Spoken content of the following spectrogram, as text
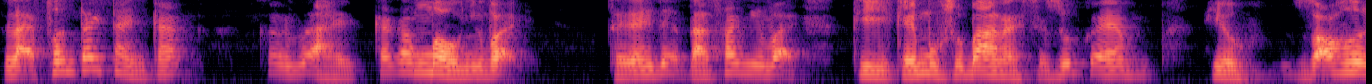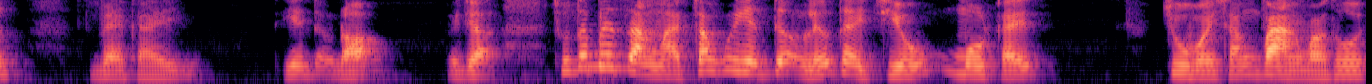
lại phân tách thành các các giải, các các màu như vậy? Xảy ra hiện tượng tán sắc như vậy thì cái mục số 3 này sẽ giúp các em hiểu rõ hơn về cái hiện tượng đó. Được chưa chúng ta biết rằng là trong cái hiện tượng nếu thầy chiếu một cái chùm ánh sáng vàng vào thôi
